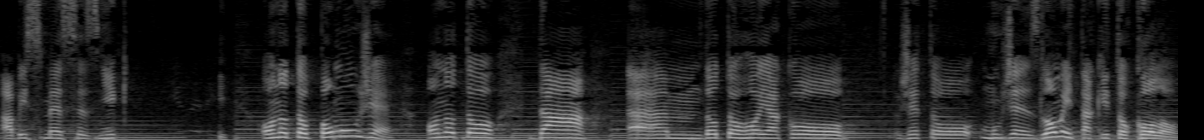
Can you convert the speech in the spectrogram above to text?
aby jsme se z někým Ono to pomůže, ono to dá um, do toho jako, že to může zlomit taky to kolo.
